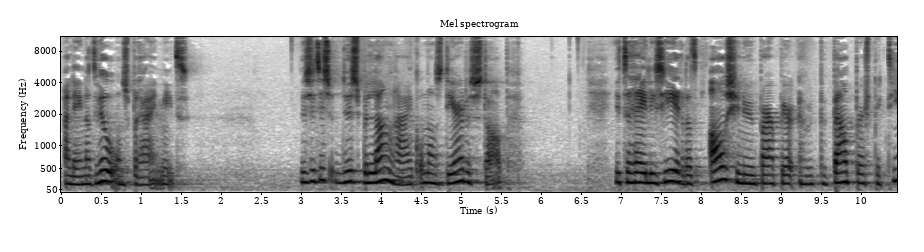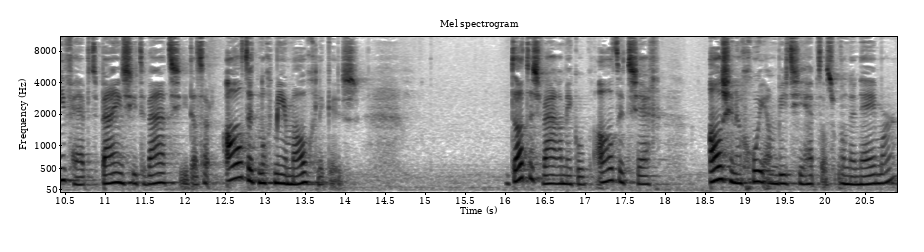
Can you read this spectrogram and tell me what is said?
Alleen dat wil ons brein niet. Dus het is dus belangrijk om als derde stap je te realiseren dat als je nu een, paar een bepaald perspectief hebt bij een situatie, dat er altijd nog meer mogelijk is. Dat is waarom ik ook altijd zeg: als je een groeiambitie hebt als ondernemer,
